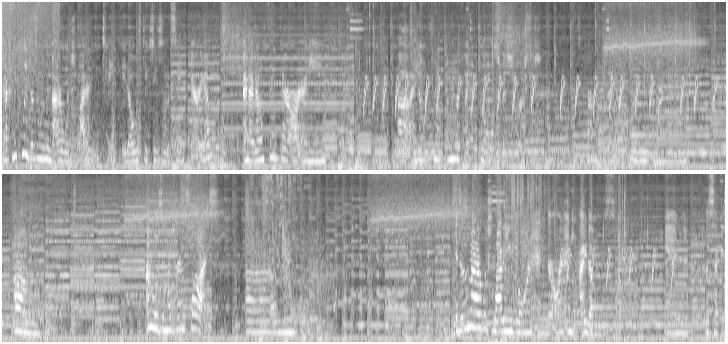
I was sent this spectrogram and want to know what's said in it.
technically doesn't really matter which ladder you take. It always takes you to the same area. And I don't think there are any... Uh, I don't think... I'm gonna fight kill this fish first. Um... I'm losing my turn of thought. Um... It doesn't matter which ladder you go on, and there aren't any items the second,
